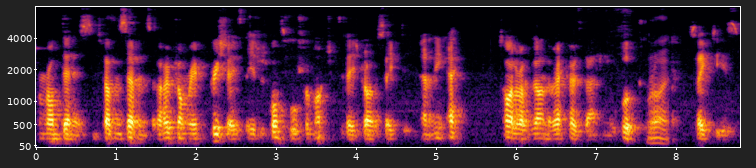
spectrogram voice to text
from Ron Dennis in 2007 said, "I hope John Rea appreciates that he's responsible for much of today's driver safety." And I think Tyler Alexander echoes that in your book. Right. Safety is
